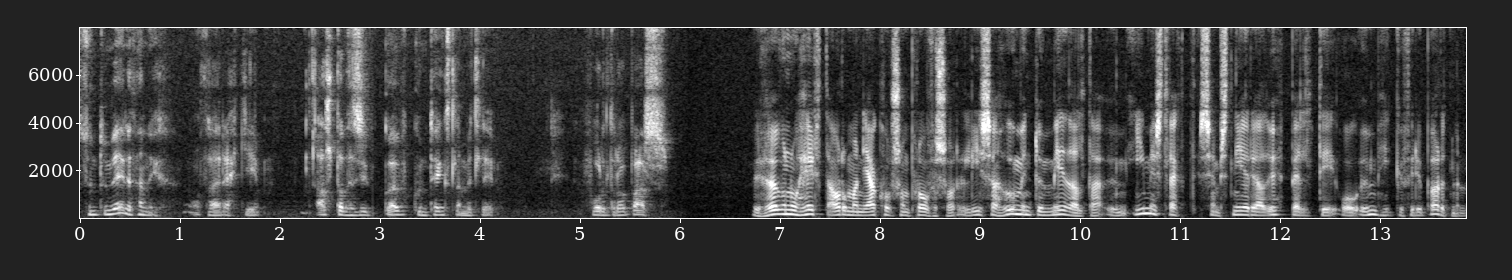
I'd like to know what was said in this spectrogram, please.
stundum verið þannig og það er ekki alltaf þessi göfkun tengsla milli fóreldra og bars Við höfum nú heyrt Árumann Jakobsson professor lýsa hugmyndum miðalda um ímislegt sem snýri að uppeldi og umhyggju fyrir börnum.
